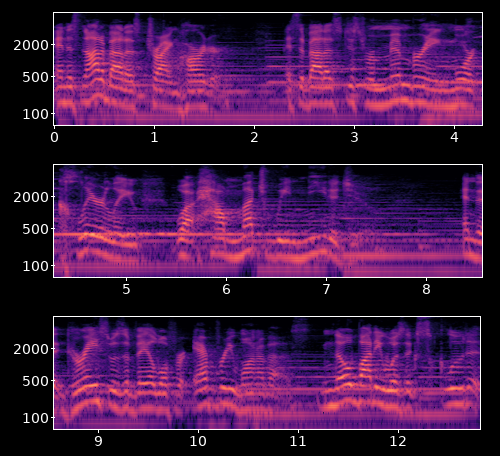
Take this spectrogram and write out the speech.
And it's not about us trying harder. It's about us just remembering more clearly what how much we needed you and that grace was available for every one of us. Nobody was excluded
